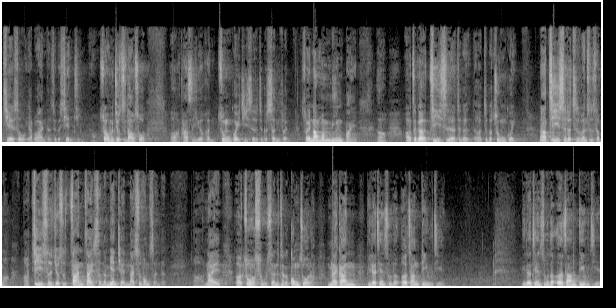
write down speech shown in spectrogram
接受亚伯兰的这个献祭哦，所以我们就知道说，哦，他是一个很尊贵祭司的这个身份。所以让我们明白，啊啊，这个祭司的这个呃这个尊贵。那祭司的职分是什么？啊，祭司就是站在神的面前来侍奉神的，啊，来呃做属神的这个工作了。我们来看彼得前书的二章第五节。彼得前书的二章第五节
